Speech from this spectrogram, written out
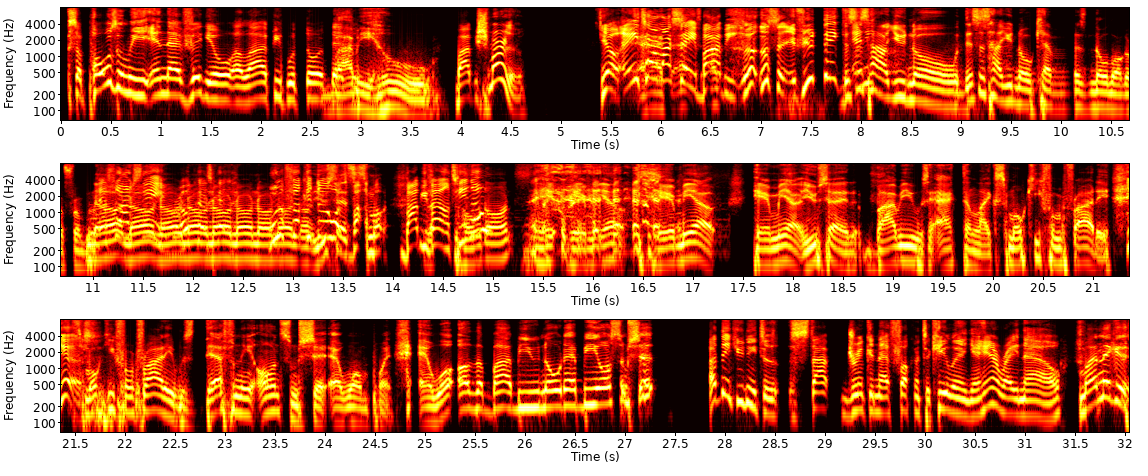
supposedly in that video, a lot of people thought that Bobby who? Bobby Shmurda. Yo, anytime I say Bobby, li- listen, if you think This is how you know. This is how you know Kevin is no longer from Brooklyn. That's No, what I'm no, saying, no, bro, no, 'cause- no, no, no, who the no, fucking no. dude You was said Bo- smoke. Bobby Valentino? Hold on. He- hear me out. Hear me out. Hear me out. You said Bobby was acting like Smokey from Friday. Yes. Smokey from Friday was definitely on some shit at one point. And what other Bobby you know that be on some shit? I think you need to stop drinking that fucking tequila in your hand right now My nigga.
